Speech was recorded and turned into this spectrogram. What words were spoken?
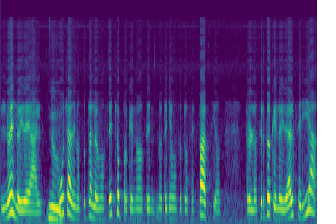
no es lo ideal. Muchas de nosotras lo hemos hecho porque no, no teníamos otros espacios, pero lo cierto es que lo ideal sería,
